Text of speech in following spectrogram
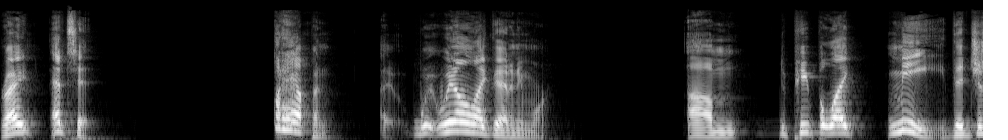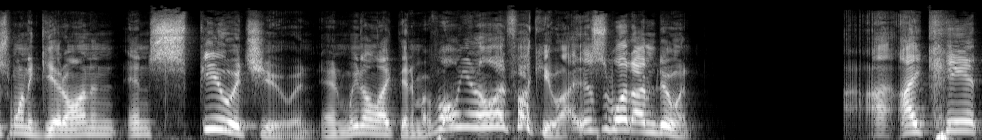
right? That's it. What happened? We, we don't like that anymore. Um, people like me that just want to get on and, and spew at you, and, and we don't like that anymore. Well, you know what? Fuck you. I, this is what I'm doing. I, I can't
